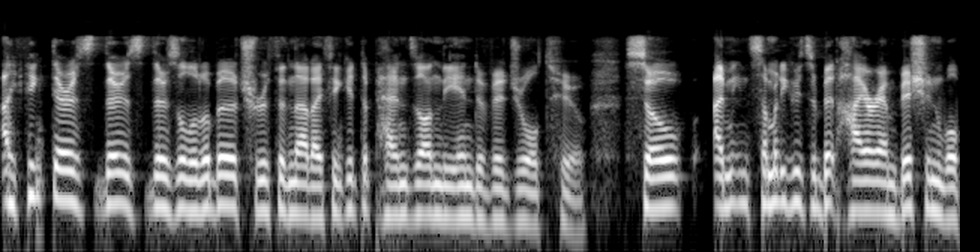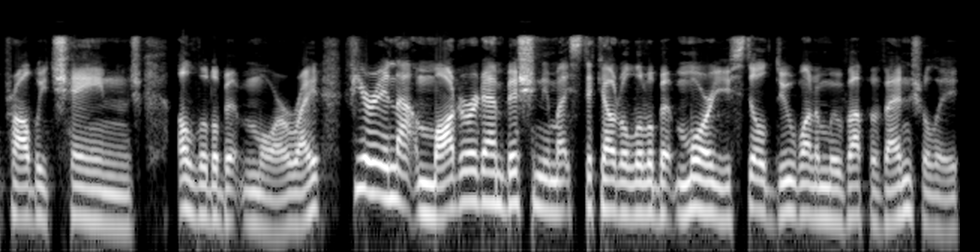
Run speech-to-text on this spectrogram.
I think there's there's there's a little bit of truth in that. I think it depends on the individual too. So I mean, somebody who's a bit higher ambition will probably change a little bit more, right? If you're in that moderate ambition, you might stick out a little bit more. You still do want to move up eventually.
